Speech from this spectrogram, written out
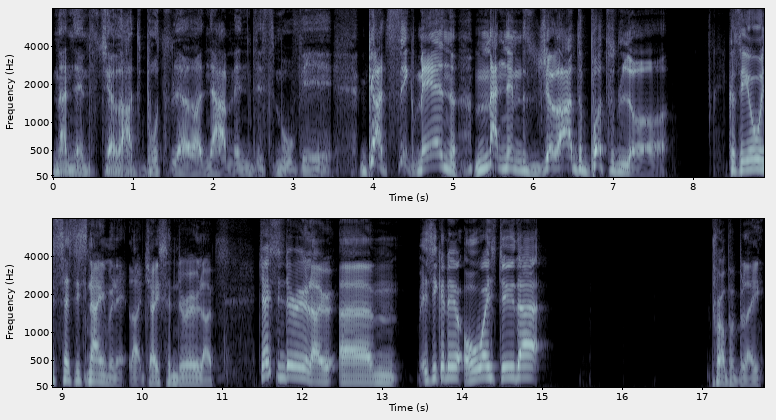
my name's Gerard Butler, and I'm in this movie. God's sick, man! My name's Gerard Butler! Because he always says his name in it, like Jason Derulo. Jason Derulo, um, is he going to always do that? Probably.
